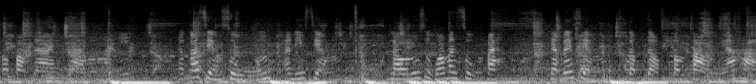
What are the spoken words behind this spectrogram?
ก็ปรับได้ค่ะประมาณนี้ แล้วก็เสียงสูง อันนี้เสียงเรารู้สึกว่ามันสูงไปอยากได้เสียงดับๆต่ำๆอย่างเงี้ยค่ะ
